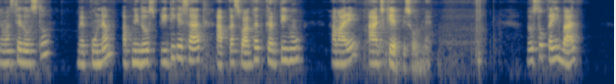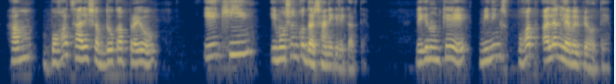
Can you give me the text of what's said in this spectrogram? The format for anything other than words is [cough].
नमस्ते दोस्तों, मैं पूनम अपनी दोस्त प्रीति के साथ आपका स्वागत करती हूँ हमारे आज के एपिसोड में। दोस्तों, कई बार हम बहुत सारे शब्दों का प्रयोग एक ही इमोशन को दर्शाने के लिए करते हैं, लेकिन उनके मीनिंग्स बहुत अलग लेवल पे होते हैं।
